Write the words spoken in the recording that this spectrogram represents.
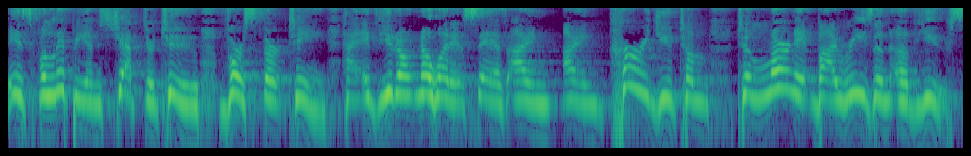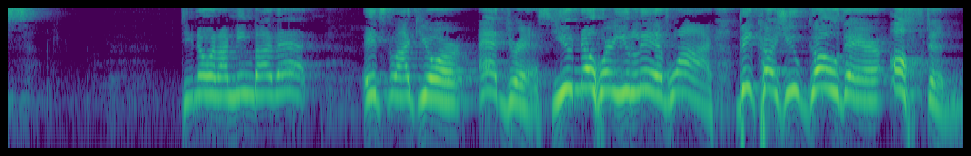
is Philippians chapter 2 verse 13. If you don't know what it says, I, I encourage you to, to learn it by reason of use. Do you know what I mean by that? It's like your address. You know where you live. Why? Because you go there often.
